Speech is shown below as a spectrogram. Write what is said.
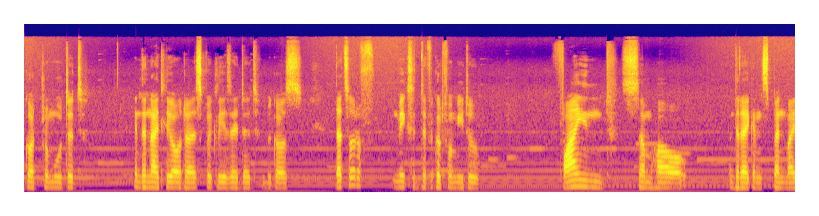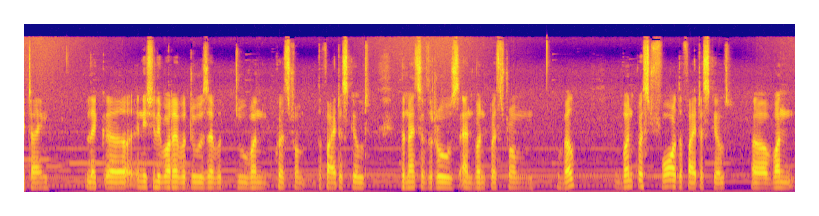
got promoted in the Knightly Order as quickly as I did because that sort of makes it difficult for me to find somehow that I can spend my time. Like uh, initially, what I would do is I would do one quest from the Fighters Guild, the Knights of the Rose, and one quest from well, one quest for the Fighters Guild. Uh, one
